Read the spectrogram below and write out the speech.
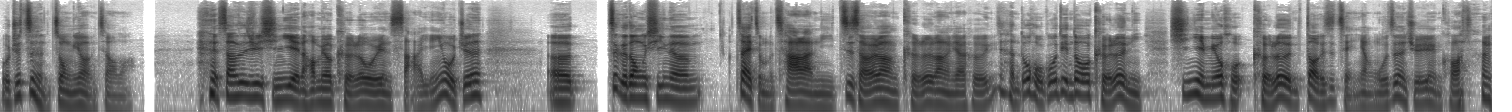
我觉得这很重要，你知道吗？上次去兴业，然后没有可乐，我有点傻眼，因为我觉得呃。这个东西呢，再怎么差啦，你至少要让可乐让人家喝。很多火锅店都有可乐，你新业没有火可乐，到底是怎样？我真的觉得有点夸张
